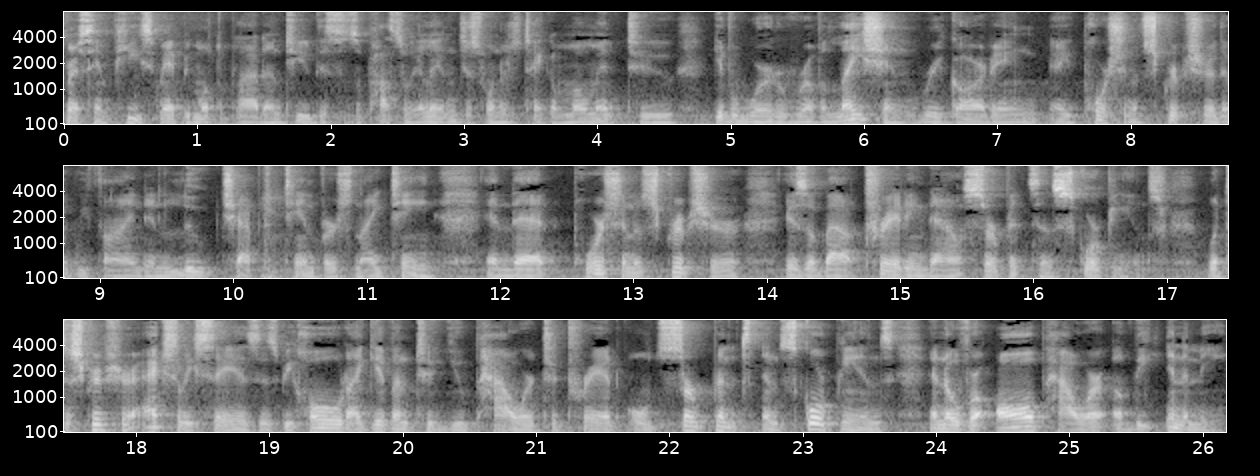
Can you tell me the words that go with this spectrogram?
Mercy and peace may be multiplied unto you. This is Apostle Elliott, and just wanted to take a moment to give a word of revelation regarding a portion of scripture that we find in Luke chapter 10, verse 19. And that portion of scripture is about treading down serpents and scorpions. What the scripture actually says is, Behold, I give unto you power to tread on serpents and scorpions and over all power of the enemy.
